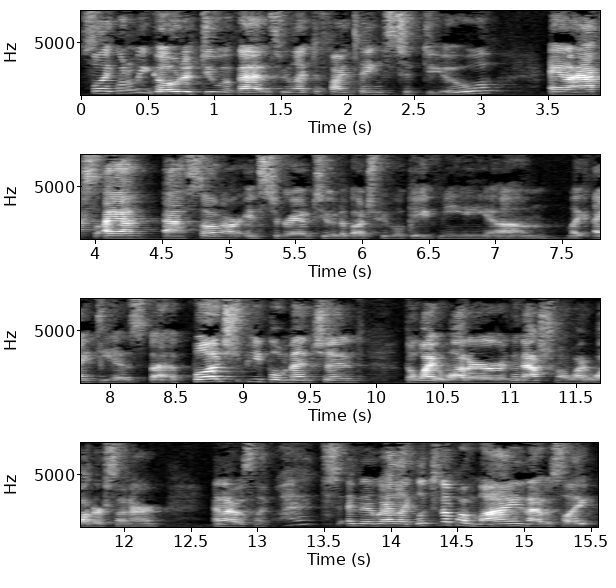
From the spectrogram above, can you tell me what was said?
So like when we go to do events, we like to find things to do. And I asked, I asked on our Instagram too, and a bunch of people gave me um, like ideas. But a bunch of people mentioned the Whitewater, the National Whitewater Center, and I was like, what? And then I like looked it up online, and I was like,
